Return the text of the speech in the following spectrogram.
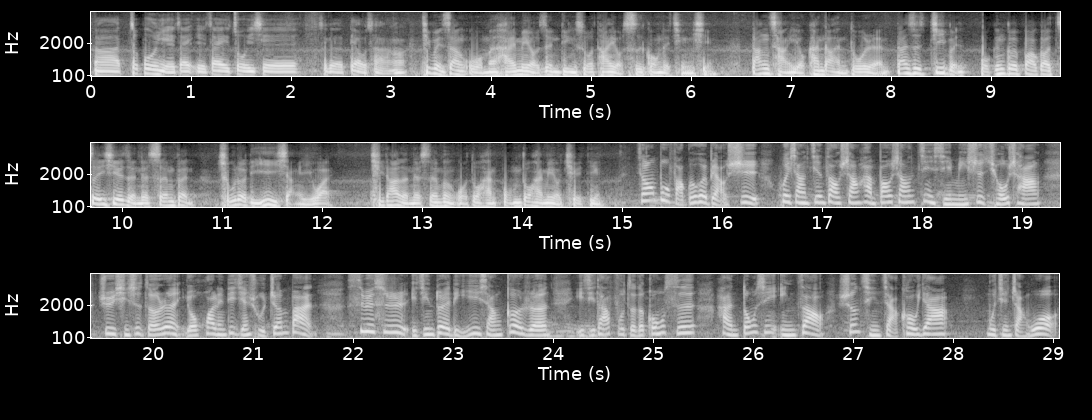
那这部分也在也在做一些这个调查啊。基本上我们还没有认定说他有施工的情形。当场有看到很多人，但是基本我跟各位报告，这些人的身份除了李义祥以外，其他人的身份我都还我们都还没有确定。交通部法规会表示，会向建造商和包商进行民事求偿，至于刑事责任由花莲地检署侦办。四月四日已经对李义祥个人以及他负责的公司和东兴营造申请假扣押。目前掌握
